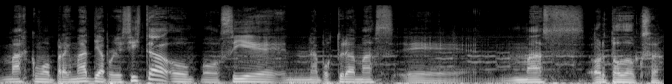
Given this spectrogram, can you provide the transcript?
más como pragmática, progresista o, o sigue en una postura más, eh, más ortodoxa?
